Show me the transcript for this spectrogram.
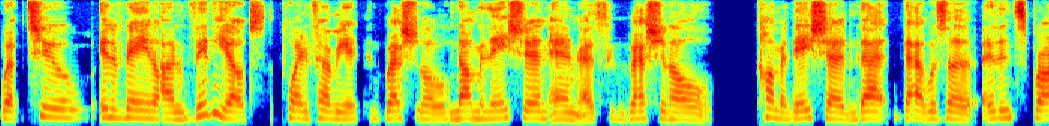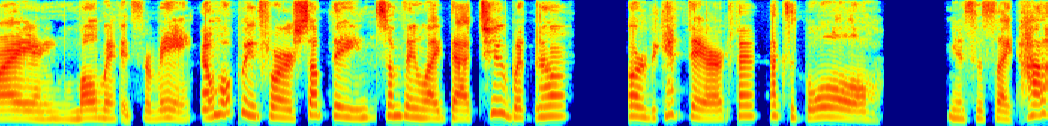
Web two innovate on video to the point of having a congressional nomination and a congressional commendation. That that was a an inspiring moment for me. I'm hoping for something something like that too, but in order to get there, that's a goal. It's just like how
